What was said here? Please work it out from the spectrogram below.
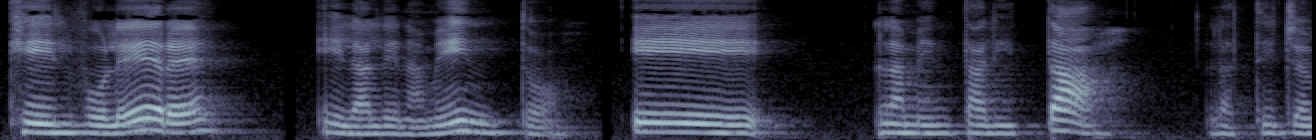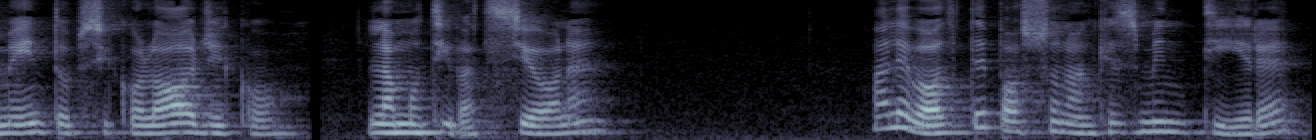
che il volere e l'allenamento e la mentalità, l'atteggiamento psicologico, la motivazione, alle volte possono anche smentire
